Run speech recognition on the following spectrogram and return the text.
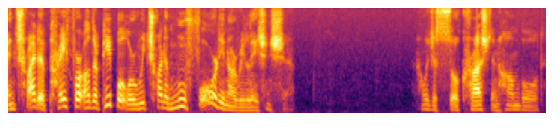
and try to pray for other people or we try to move forward in our relationship. I was just so crushed and humbled,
